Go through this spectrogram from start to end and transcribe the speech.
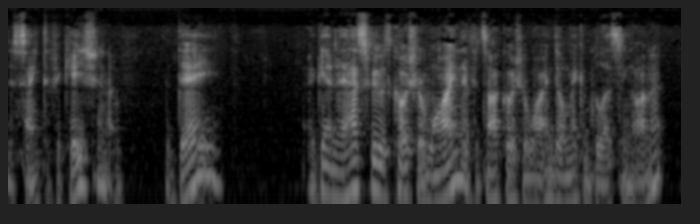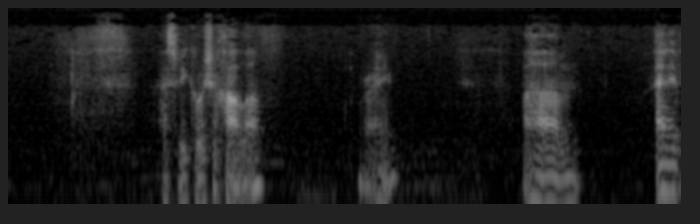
the sanctification of the day, again, it has to be with kosher wine. If it's not kosher wine, don't make a blessing on it. it has to be kosher challah, right? Um, and if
